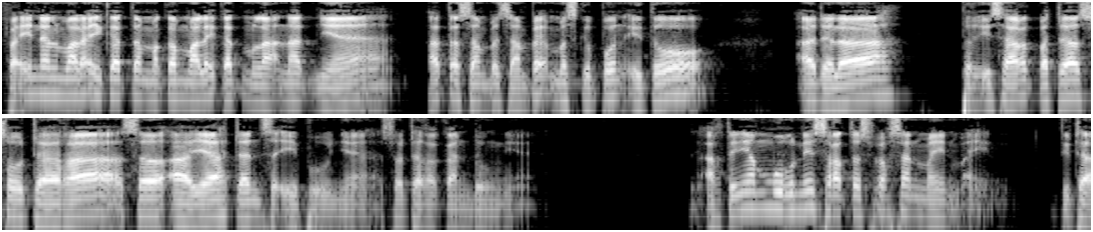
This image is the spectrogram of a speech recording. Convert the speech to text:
Fa'inal malaikat maka malaikat melaknatnya atas sampai-sampai meskipun itu adalah berisyarat pada saudara seayah dan seibunya, saudara kandungnya. Artinya murni 100% main-main. Tidak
